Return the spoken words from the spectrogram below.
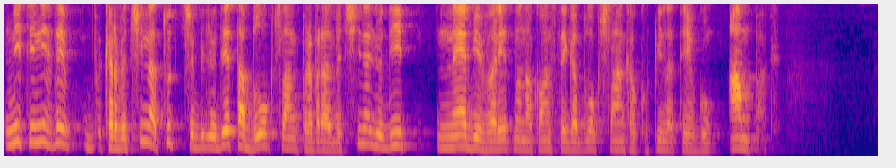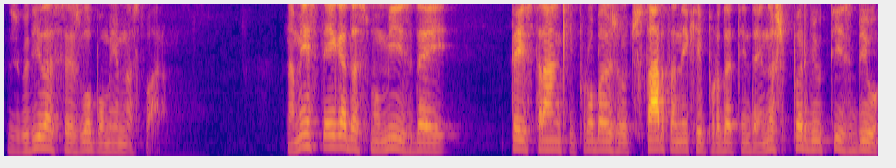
niti ni zdaj, ker večina, tudi če bi ljudje ta blog članek prebrali, večina ljudi ne bi verjetno na koncu tega blog članka kupila teh gum. Ampak zgodila se je zelo pomembna stvar. Namesto tega, da smo mi zdaj tej stranki probajo že od začetka nekaj prodati in da je naš prvi vtis bil,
